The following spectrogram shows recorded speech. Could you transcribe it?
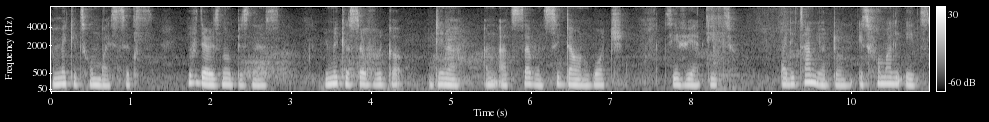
and make it home by 6. If there is no business, you make yourself wake up dinner and at 7 sit down and watch TV at 8. By the time you're done, it's formally 8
